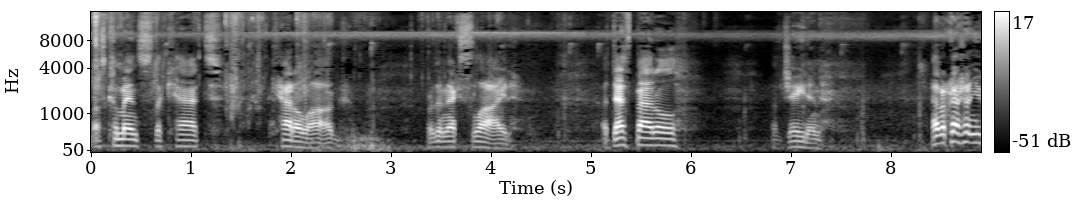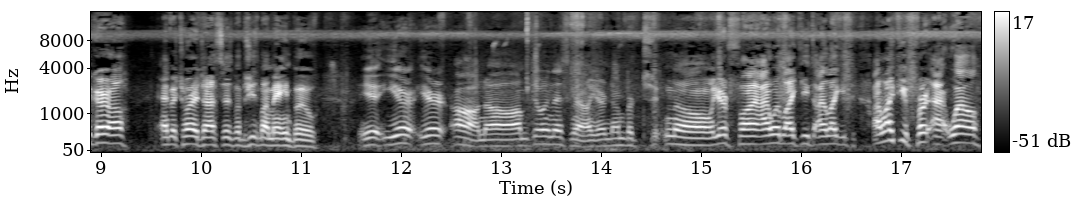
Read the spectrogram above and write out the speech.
Let's commence the cat catalog for the next slide. A death battle of Jaiden. Have a crush on you, girl and Victoria Justice, but she's my main boo. You, you're, you're, oh no, I'm doing this now. You're number two. No, you're fine. I would like you, to, I like you, to, I like you for, uh, well,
